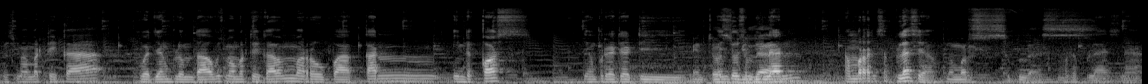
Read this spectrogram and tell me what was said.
Wisma Merdeka buat yang belum tahu Wisma Merdeka merupakan indekos yang berada di Menco Menco 9 9, nomor 11 ya. Nomor Nomor 11. 11. Nah,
